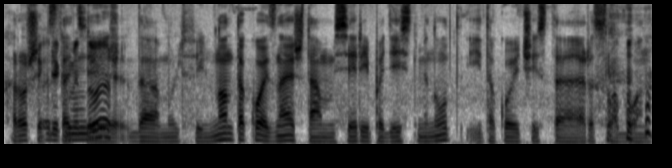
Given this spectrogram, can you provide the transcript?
Хороший, кстати, Рекомендуешь? Да, мультфильм. Но он такой, знаешь, там серии по 10 минут и такой чисто расслабон.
